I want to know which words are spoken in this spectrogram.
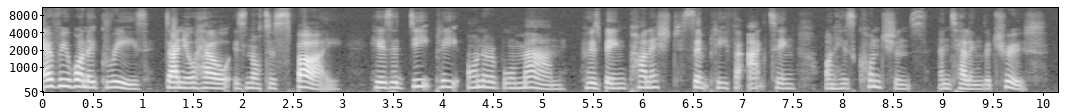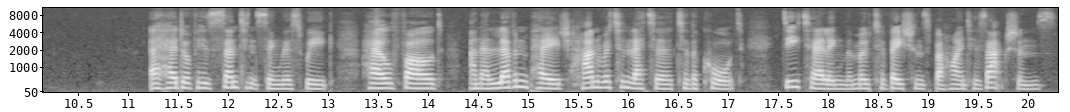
Everyone agrees Daniel Hale is not a spy. He is a deeply honourable man who is being punished simply for acting on his conscience and telling the truth. Ahead of his sentencing this week, Hale filed an 11 page handwritten letter to the court detailing the motivations behind his actions.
